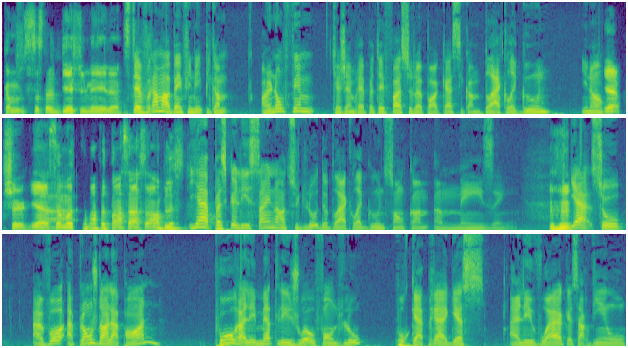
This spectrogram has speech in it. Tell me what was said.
Comme ça, c'était bien filmé, là. c'était vraiment bien filmé. Puis comme, un autre film que j'aimerais peut-être faire sur le podcast, c'est comme Black Lagoon, you know? Yeah, sure. Yeah, ça m'a tellement fait penser à ça en plus. Yeah, parce que les scènes en dessous de l'eau de Black Lagoon sont comme amazing. Mhm. Yeah, so, elle va, elle plonge dans la pond pour aller mettre les jouets au fond de l'eau pour qu'après, I guess, aller voir que ça revient au.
